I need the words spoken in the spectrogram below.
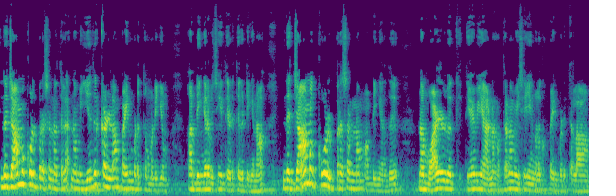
இந்த ஜாமக்கோல் பிரசன்னத்தில் நம்ம எதற்கெல்லாம் பயன்படுத்த முடியும் அப்படிங்கிற விஷயத்தை எடுத்துக்கிட்டிங்கன்னா இந்த ஜாமக்கோல் பிரசன்னம் அப்படிங்கிறது நம் வாழ்வுக்கு தேவையான அத்தனை விஷயங்களுக்கும் பயன்படுத்தலாம்.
